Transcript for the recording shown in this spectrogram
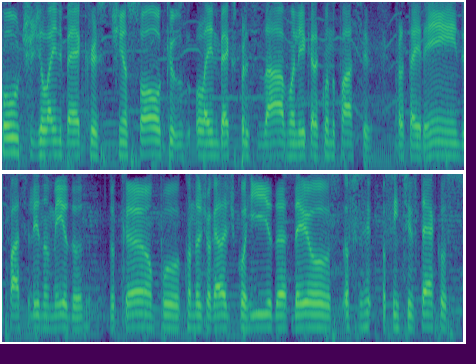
coach de linebackers tinha só o que os linebackers precisavam ali, que era quando passe pra Tyrande, passe ali no meio do, do campo, quando a jogada de corrida. Daí os off- offensive tackles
